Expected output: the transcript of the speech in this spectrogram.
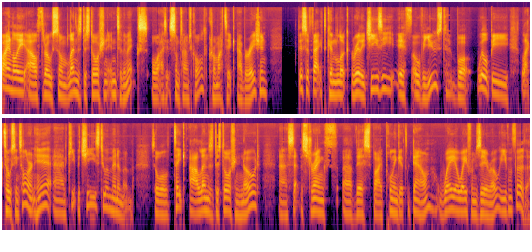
Finally, I'll throw some lens distortion into the mix, or as it's sometimes called, chromatic aberration. This effect can look really cheesy if overused, but we'll be lactose intolerant here and keep the cheese to a minimum. So we'll take our lens distortion node and set the strength of this by pulling it down way away from zero even further.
